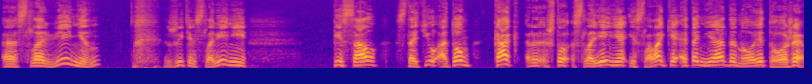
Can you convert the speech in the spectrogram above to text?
э, словенин, житель Словении, писал статью о том, как, что Словения и Словакия это не одно и то же.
